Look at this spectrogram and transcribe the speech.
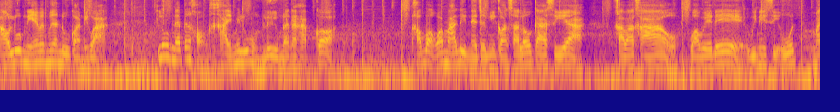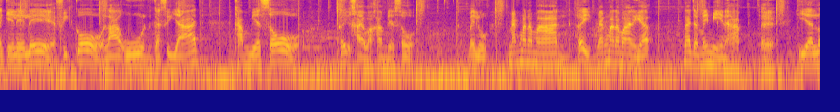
เอารูปนี้ให้เพื่อนๆดูก่อนดีกว่า รูปนี้เป็นของใครไม่รู้ผมลืมแล้วนะครับ ก็ เขาบอกว่ามาดริดเนี่ยจะมีกอนซาโลกาเซียคาวาคาว วาเวเด วินิซิอุส มาเกเลเล่ ฟิโก้ ลาอูนกาซิยัสคัมเบียโซ เฮ้ย ใครวะคัมเบียโซ ไม่รู้แม็กมานามานเฮ้ยแม็กมานามานอีกแล้วน่าจะไม่มีนะครับ เออเอียโล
